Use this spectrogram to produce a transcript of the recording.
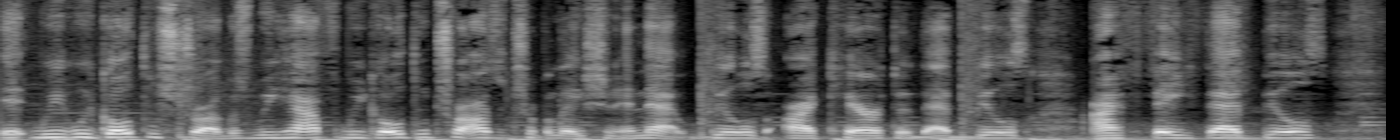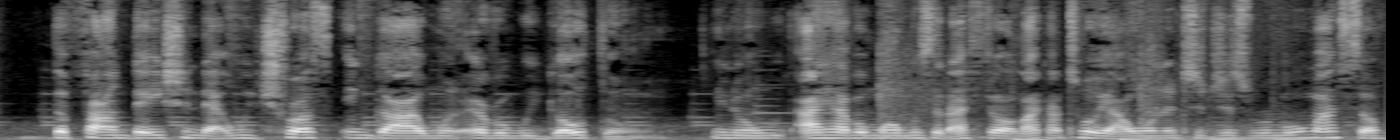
it, we, we go through struggles. We have we go through trials and tribulation, and that builds our character. That builds our faith. That builds the foundation that we trust in God whenever we go through. You know, I have a moments that I felt like I told you I wanted to just remove myself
